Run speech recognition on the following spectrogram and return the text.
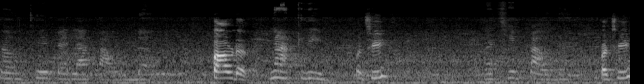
સૌથી પહેલાં પાવડર ના ક્રીમ પછી? પછી પાવડર પછી?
